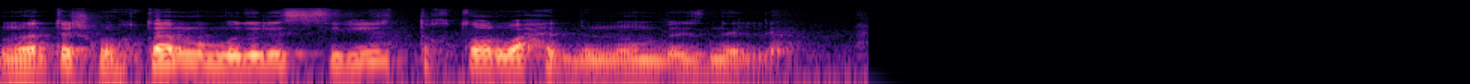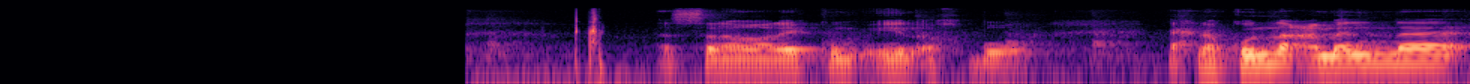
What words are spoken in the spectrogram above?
وما أنتش مهتم بموديل السرير تختار واحد منهم بإذن الله. السلام عليكم. إيه الأخبار؟ إحنا كنا عملنا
